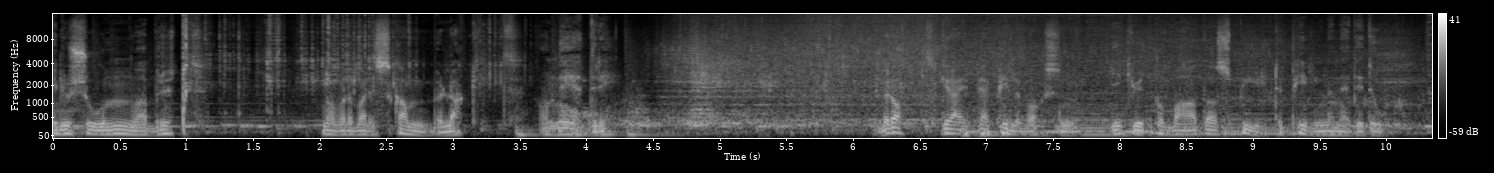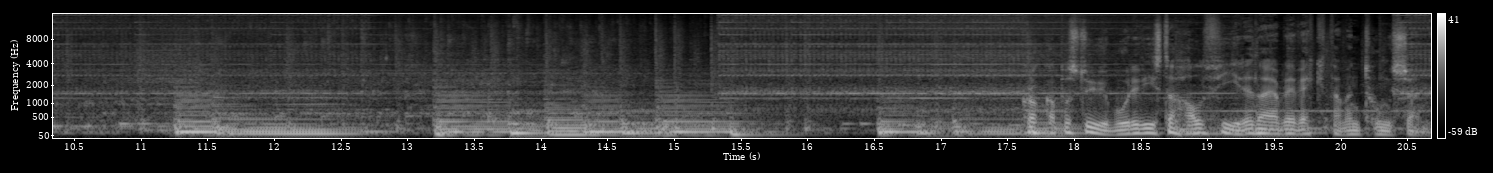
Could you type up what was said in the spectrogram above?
Illusjonen var brutt. Nå var det bare skambelagt og nedrig. Brått greip jeg pilleboksen, gikk ut på badet og spylte pillene ned i do. Klokka på stuebordet viste halv fire da jeg ble vekt av en tung søvn.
